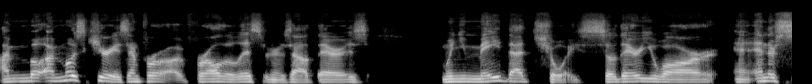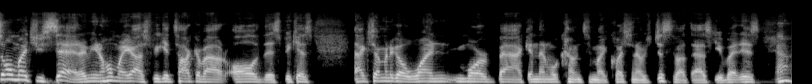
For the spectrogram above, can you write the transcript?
I'm mo- I'm most curious, and for for all the listeners out there, is when you made that choice. So there you are. And, and there's so much you said. I mean, oh my gosh, we could talk about all of this because actually I'm going to go one more back and then we'll come to my question I was just about to ask you, but is yeah.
